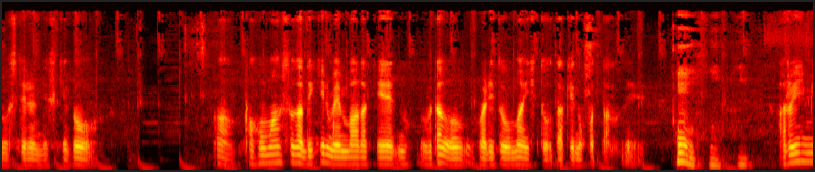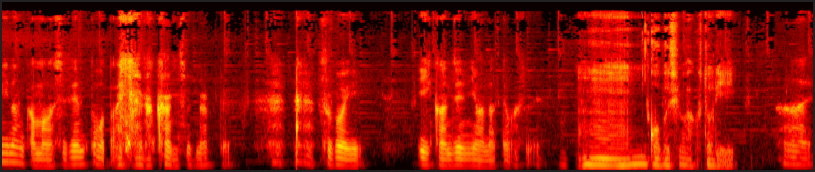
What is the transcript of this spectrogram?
動してるんですけど、まあパフォーマンスができるメンバーだけの、歌が割と上手い人だけ残ったので、ほうほう。ある意味なんかまあ自然淘汰みたいな感じになって、すごいいい感じにはなってますね。うーん、拳ファクトリはい。ー。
